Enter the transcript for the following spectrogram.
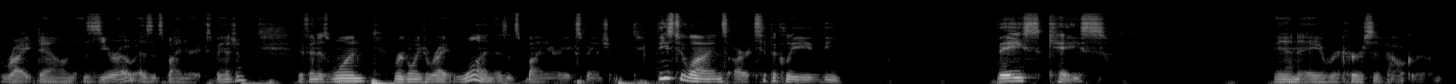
write down 0 as its binary expansion. If n is 1, we're going to write 1 as its binary expansion. These two lines are typically the base case in a recursive algorithm.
